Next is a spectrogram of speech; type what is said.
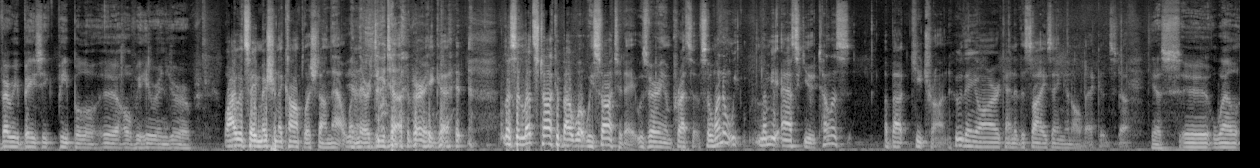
very basic people uh, over here in Europe. Well, I would say mission accomplished on that one there, Dieter. Very good. Listen, let's talk about what we saw today. It was very impressive. So why don't we, let me ask you, tell us about Kitron, who they are, kind of the sizing and all that good stuff. Yes, uh, well,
